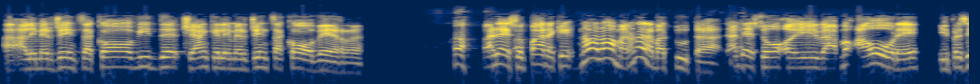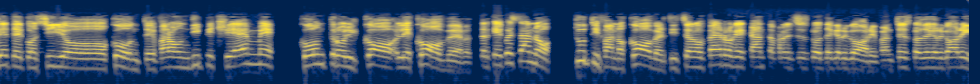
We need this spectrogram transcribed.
a- all'emergenza Covid c'è anche l'emergenza cover. Adesso pare che no, no, ma non è una battuta. Adesso eh, a, ore il presidente del Consiglio Conte farà un DPCM contro co- le cover, perché quest'anno tutti fanno cover, Tiziano Ferro che canta Francesco De Gregori, Francesco De Gregori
